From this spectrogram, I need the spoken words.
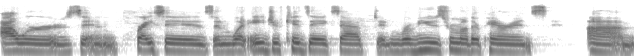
hours and prices and what age of kids they accept and reviews from other parents. Um,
